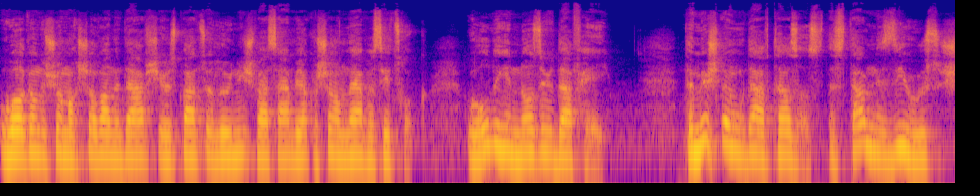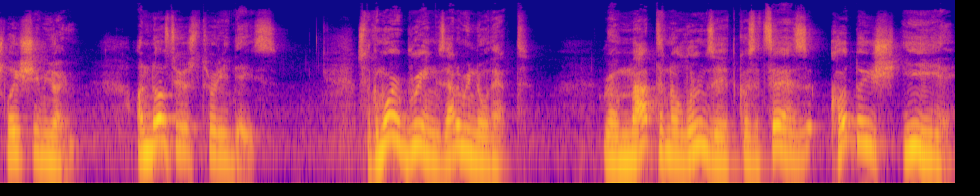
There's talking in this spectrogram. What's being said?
Welcome to Shul Machshav on Daf. She is sponsored Lui Nishmas Le'abas Yitzchok. We're holding in Nozir Daf Hey. The Mishnah in Daf tells us the Stam Nezirus Shloishim Yoim. A Nozir is 30 days. So the Gemara brings, how do we know that? Rav Matana learns it because it says Kodosh Yiyeh.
